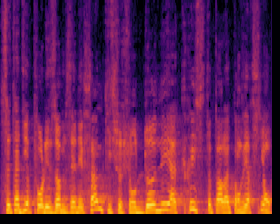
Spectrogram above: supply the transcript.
c'est-à-dire pour les hommes et les femmes qui se sont donnés à Christ par la conversion.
